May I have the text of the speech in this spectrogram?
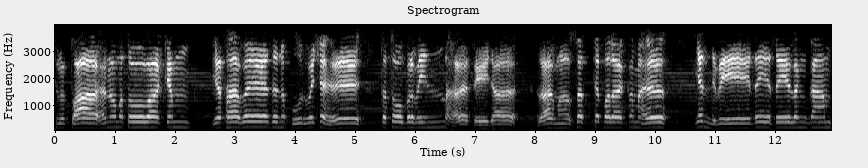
श्रुत्वा हनुमतो वाक्यम् यथा वेदनपूर्वशः ततो ब्रवीन् महतेजा। राम सत्यपराक्रमः यन्निवेदयसे लङ्काम्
